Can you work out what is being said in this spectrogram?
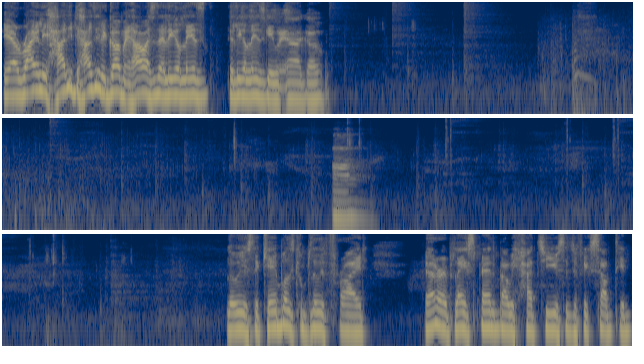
Yeah, Riley, how did how did it go, man? How was the of Legends the of Legends game uh, go? Uh, Luis, the cable is completely fried. A replacement, but we had to use it to fix something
